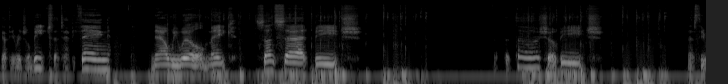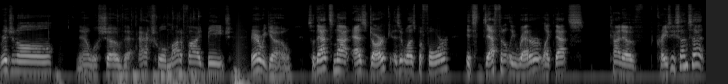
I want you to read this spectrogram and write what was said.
got the original beach. That's a happy thing. Now we will make sunset beach. Da, show beach. That's the original. Now we'll show the actual modified beach. There we go. So that's not as dark as it was before. It's definitely redder. Like that's kind of crazy sunset.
